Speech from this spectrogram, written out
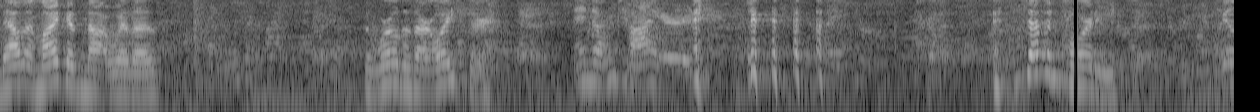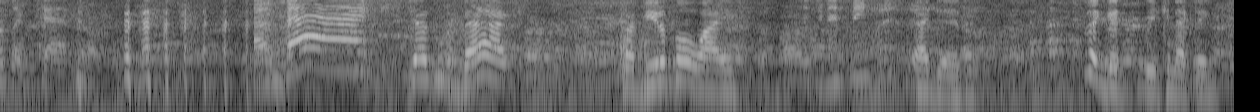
Now that Micah's not with us, the world is our oyster. and I'm tired. It's 740. Feels like 10. I'm back! Jess is back. My beautiful wife. Did you miss me? I did. It's been good reconnecting.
